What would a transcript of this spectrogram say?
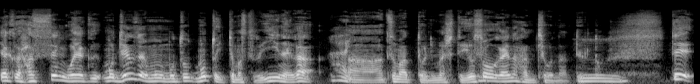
約8500、もう現在もうもっともっと言ってますけど、いいねが、はいあー集まっておりまして、予想外の反響になっていると。で、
